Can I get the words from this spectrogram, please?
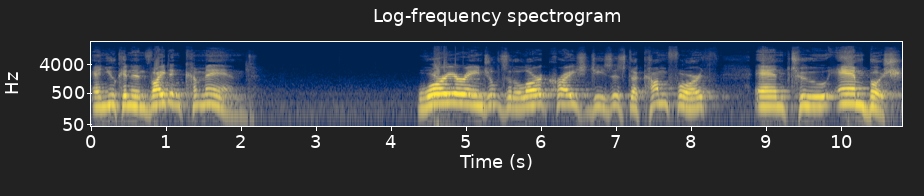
And you can invite and command warrior angels of the Lord Christ Jesus to come forth and to ambush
